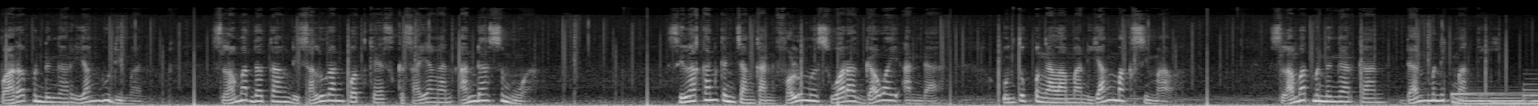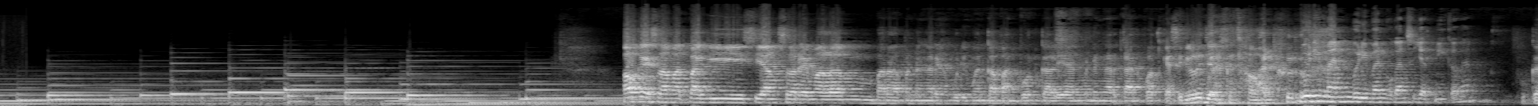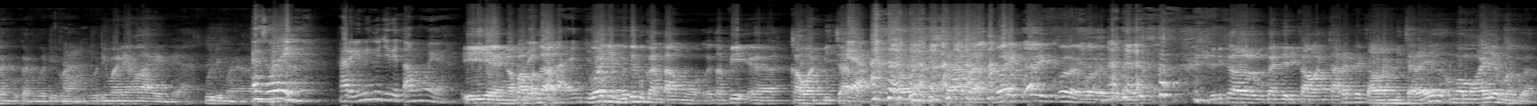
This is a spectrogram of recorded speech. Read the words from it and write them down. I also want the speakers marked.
Speaker 1: Para pendengar yang budiman, selamat datang di saluran podcast kesayangan Anda semua. Silakan kencangkan volume suara gawai Anda untuk pengalaman yang maksimal. Selamat mendengarkan dan menikmati.
Speaker 2: Selamat pagi, siang, sore, malam para pendengar yang budiman kapan pun kalian mendengarkan podcast ini lu jangan ketawa dulu.
Speaker 3: Budiman, Budiman bukan Sujatmiko kan?
Speaker 2: Bukan, bukan budiman,
Speaker 3: Nah.
Speaker 2: budiman yang lain ya. Budiman yang
Speaker 3: Eh
Speaker 2: lain.
Speaker 3: sorry, hari ini gue jadi tamu ya?
Speaker 2: Iya, nggak apa-apa nggak.
Speaker 3: Bicara.
Speaker 2: Gue nyebutnya bukan tamu, tapi eh, kawan bicara.
Speaker 3: Iya.
Speaker 4: baik baik boleh boleh boleh
Speaker 2: jadi kalau bukan jadi kawan karir, ya kawan bicara ya ngomong aja sama gue.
